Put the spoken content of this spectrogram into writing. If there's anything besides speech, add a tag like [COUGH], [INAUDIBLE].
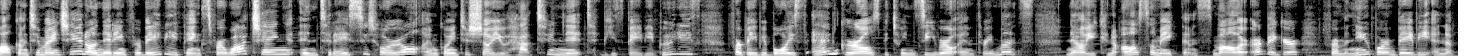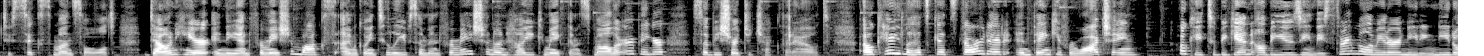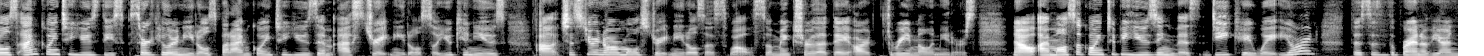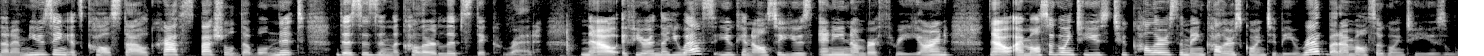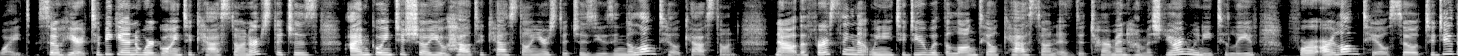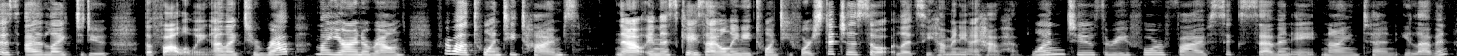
Welcome to my channel, Knitting for Baby. Thanks for watching. In today's tutorial, I'm going to show you how to knit these baby booties for baby boys and girls between 0 and 3 months. Now, you can also make them smaller or bigger from a newborn baby and up to 6 months old. Down here in the information box, I'm going to leave some information on how you can make them smaller or bigger, so be sure to check that out. Okay, let's get started, and thank you for watching. Okay, to begin, I'll be using these 3mm knitting needles. I'm going to use these circular needles, but I'm going to use them as straight needles. So you can use uh, just your normal straight needles as well. So make sure that they are 3mm. Now, I'm also going to be using this DK weight yarn. This is the brand of yarn that I'm using. It's called Stylecraft Special Double Knit. This is in the color Lipstick Red. Now, if you're in the US, you can also use any number 3 yarn. Now, I'm also going to use two colors. The main color is going going to be red, but I'm also going to use white. So here, to begin, we're going to cast on our stitches. I'm going to show you how to cast on your stitches using the long tail cast on. Now, the first thing that we need to do with the long tail cast on is determine how much yarn we need to leave for our long tail. So to do this, I like to do the following. I like to wrap my yarn around for about 20 times. Now, in this case, I only need 24 stitches, so let's see how many I have. I have 1, 2, 3, 4, 5, 6, 7, 8, 9, 10, 11,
